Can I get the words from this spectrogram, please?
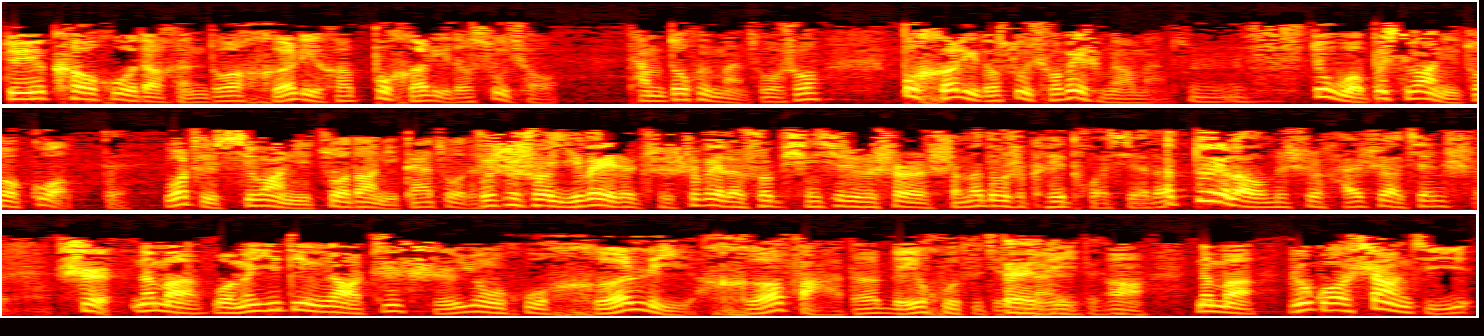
对于客户的很多合理和不合理的诉求，他们都会满足。我说不合理的诉求为什么要满足？嗯嗯，就我不希望你做过了，对我只希望你做到你该做的事。不是说一味的只是为了说平息这个事儿，什么都是可以妥协的。对了，我们是还是要坚持的。是，那么我们一定要支持用户合理合法的维护自己的权益啊。那么如果上级，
